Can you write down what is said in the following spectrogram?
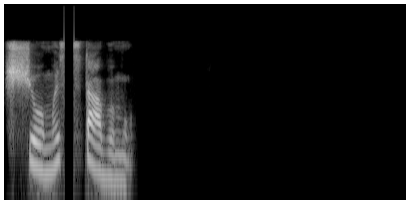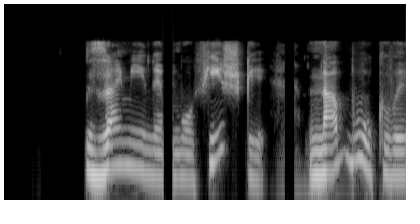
Що ми ставимо? Замінимо фішки на букви.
